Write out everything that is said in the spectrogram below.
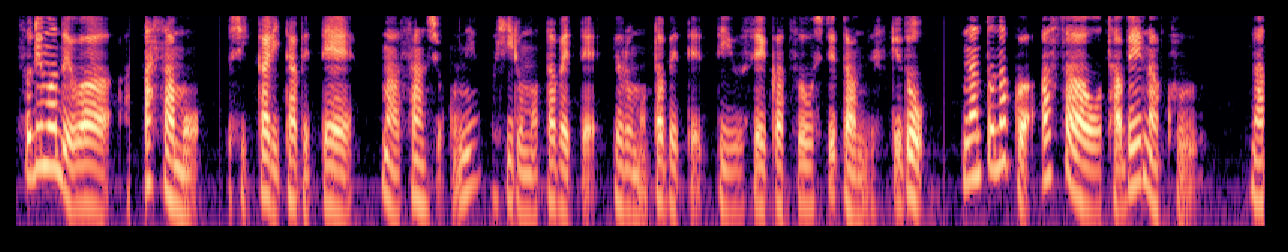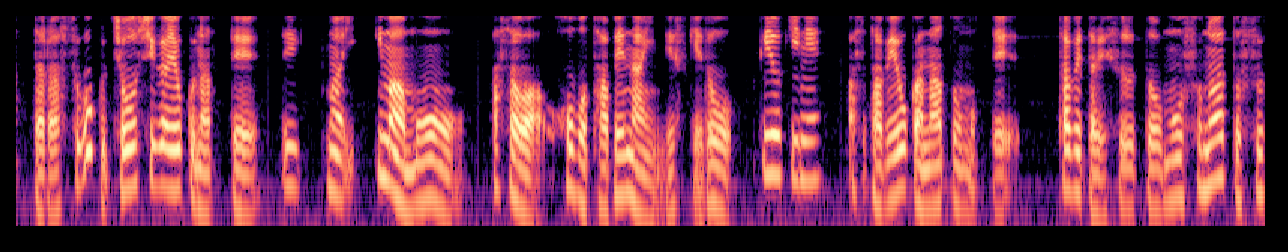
それまでは朝もしっかり食べて、まあ3食ね、お昼も食べて、夜も食べてっていう生活をしてたんですけど、なんとなく朝を食べなくなったらすごく調子が良くなって、で、まあ今もう朝はほぼ食べないんですけど、時々ね、朝食べようかなと思って食べたりすると、もうその後すっ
